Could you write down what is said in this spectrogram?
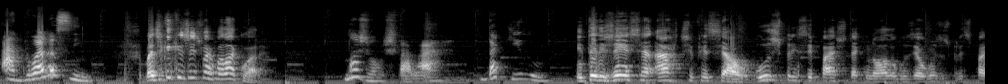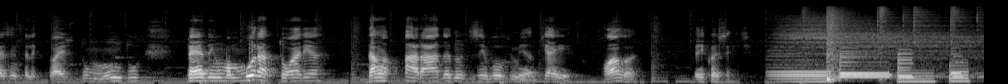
Agora sim, Mas de que, que a gente vai falar, Cora? nós vamos falar daquilo. Inteligência artificial. Os principais tecnólogos e alguns dos principais intelectuais do mundo pedem uma moratória, dá uma parada no desenvolvimento. E aí, rola? Vem com a gente. Cora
